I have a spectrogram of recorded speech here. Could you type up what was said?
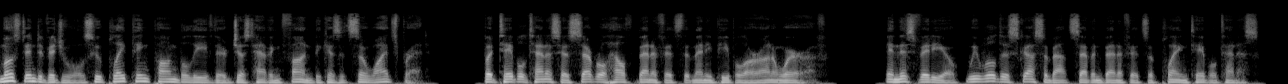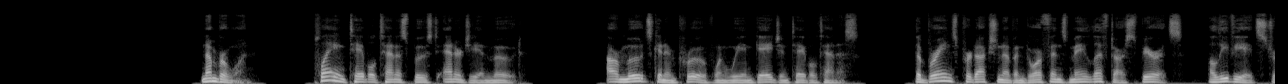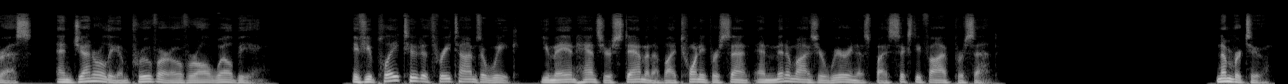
Most individuals who play ping pong believe they're just having fun because it's so widespread. But table tennis has several health benefits that many people are unaware of. In this video, we will discuss about 7 benefits of playing table tennis. Number 1. Playing table tennis boosts energy and mood. Our moods can improve when we engage in table tennis. The brain's production of endorphins may lift our spirits, alleviate stress, and generally improve our overall well being. If you play two to three times a week, you may enhance your stamina by 20% and minimize your weariness by 65%. Number 2.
